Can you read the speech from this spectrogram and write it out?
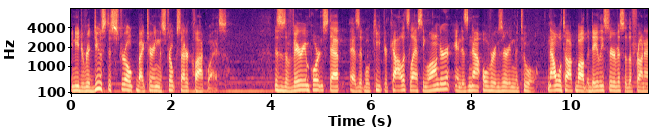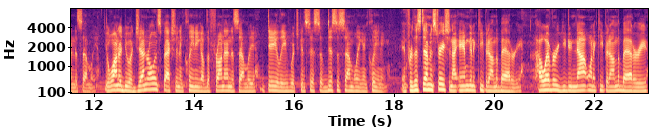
You need to reduce the stroke by turning the stroke setter clockwise. This is a very important step as it will keep your collets lasting longer and is not overexerting the tool. Now we'll talk about the daily service of the front end assembly. You'll want to do a general inspection and cleaning of the front end assembly daily, which consists of disassembling and cleaning. And for this demonstration, I am going to keep it on the battery. However, you do not want to keep it on the battery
